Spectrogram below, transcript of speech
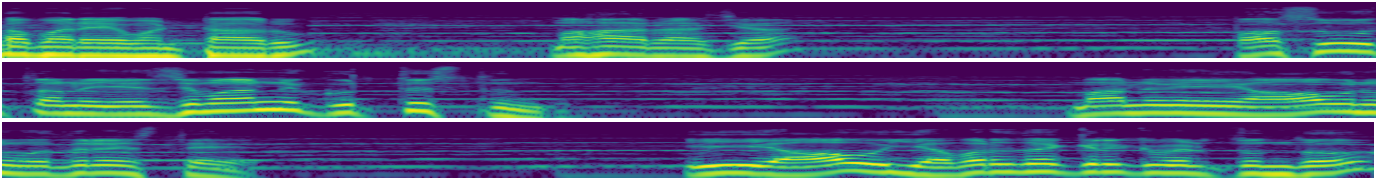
తమరేమంటారు? మహారాజా పశువు తన యజమాన్ని గుర్తిస్తుంది. మనం ఈ ఆవును వదిలేస్తే ఈ ఆవు ఎవరి దగ్గరికి వెళ్తుందో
